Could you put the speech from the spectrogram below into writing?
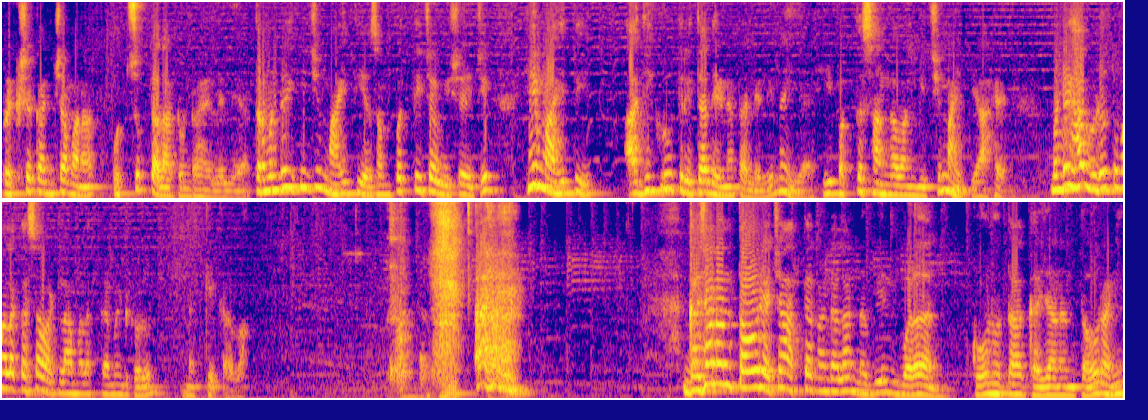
प्रेक्षकांच्या मनात उत्सुकता दाटून राहिलेली आहे. तर म्हणजे ही जी माहिती आहे संपत्तीच्या विषयीची ही माहिती अधिकृतरित्या देण्यात आलेली नाही आहे ही फक्त सांगावांगीची माहिती आहे. म्हणजे हा व्हिडिओ तुम्हाला कसा वाटला आम्हाला कमेंट करून नक्की कळवा. गजानन तौर याच्या हत्याकांडाला नवीन वळण. कोण होता गजानन तौर आणि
